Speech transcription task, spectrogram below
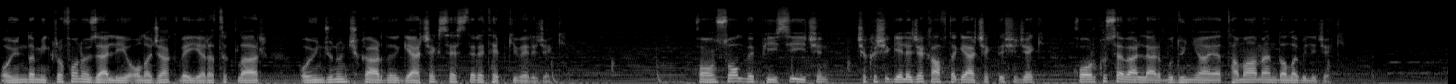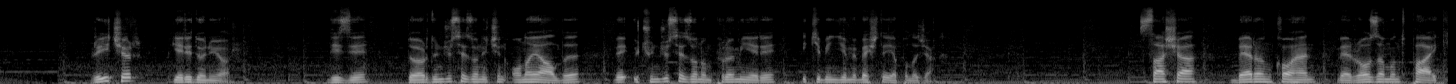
Oyunda mikrofon özelliği olacak ve yaratıklar oyuncunun çıkardığı gerçek seslere tepki verecek. Konsol ve PC için çıkışı gelecek hafta gerçekleşecek, korku severler bu dünyaya tamamen dalabilecek. Reacher geri dönüyor. Dizi 4. sezon için onay aldı ve 3. sezonun premieri 2025'te yapılacak. Sasha, Baron Cohen ve Rosamund Pike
